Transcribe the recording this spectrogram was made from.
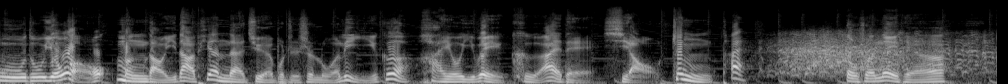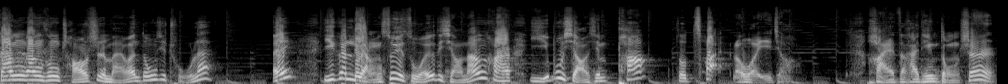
无独有偶，梦到一大片的绝不只是萝莉一个，还有一位可爱的小正太。都说那天啊，刚刚从超市买完东西出来，哎，一个两岁左右的小男孩一不小心，啪，就踩了我一脚。孩子还挺懂事儿，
